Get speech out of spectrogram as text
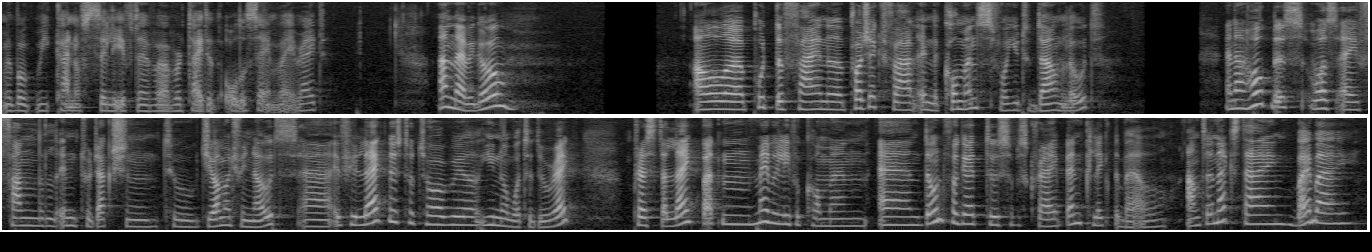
It would be kind of silly if they were rotated all the same way, right? And there we go. I'll uh, put the final project file in the comments for you to download. And I hope this was a fun little introduction to geometry nodes. Uh, if you like this tutorial, you know what to do, right? Press the like button, maybe leave a comment, and don't forget to subscribe and click the bell. Until next time, bye bye!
